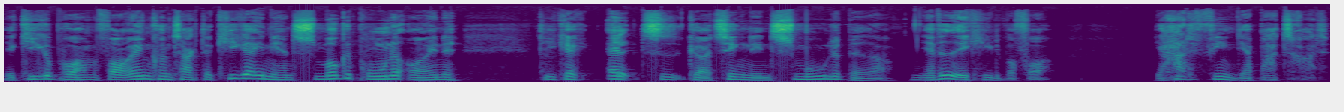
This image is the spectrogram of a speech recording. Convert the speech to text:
Jeg kigger på ham for øjenkontakt og kigger ind i hans smukke brune øjne. De kan altid gøre tingene en smule bedre. Jeg ved ikke helt hvorfor. Jeg har det fint, jeg er bare træt,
